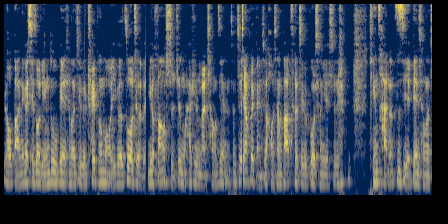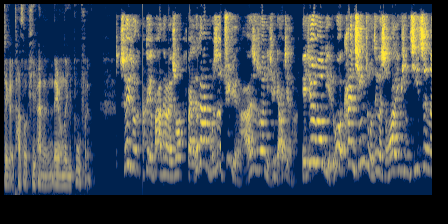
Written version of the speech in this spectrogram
然后把那个写作零度变成了这个吹捧某一个作者的一个方式，这种还是蛮常见的。就这样会感觉好像巴特这个过程也是 挺惨的，自己也变成了这个他所批判的内容的一部分。所以说，对巴特来说，摆脱他不是拒绝他，而是说你去了解他。也就是说，你如果看清楚这个神话的运行机制呢，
